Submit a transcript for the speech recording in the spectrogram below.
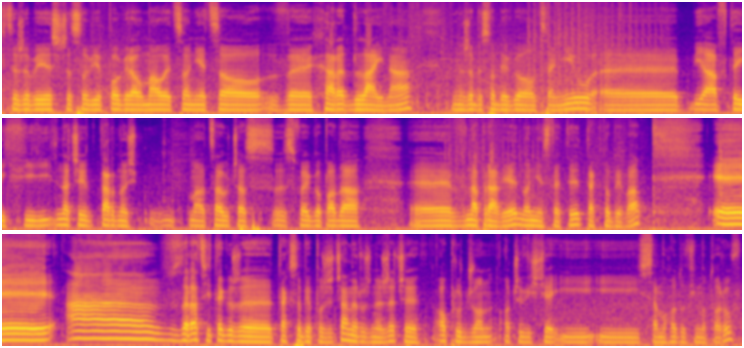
Chcę, żeby jeszcze sobie pograł małe co nieco w Hardline'a żeby sobie go ocenił. Ja w tej chwili, znaczy Tarnoś ma cały czas swojego pada w naprawie, no niestety, tak to bywa. A z racji tego, że tak sobie pożyczamy różne rzeczy, oprócz żon oczywiście i, i samochodów i motorów,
